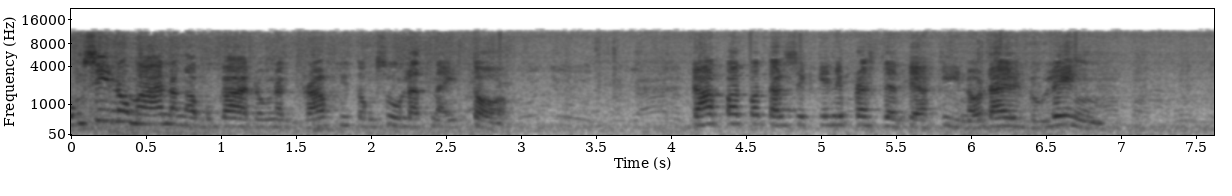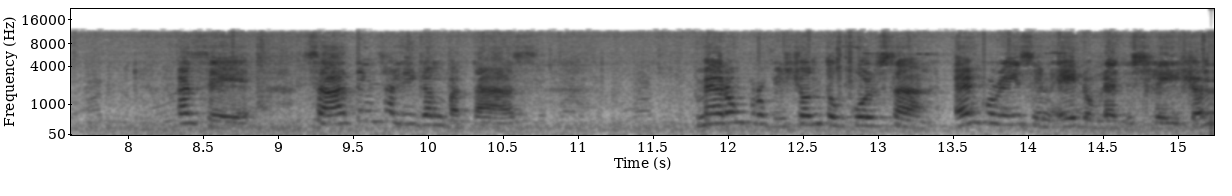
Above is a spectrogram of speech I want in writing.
Kung sino man ang abogadong nag-draft itong sulat na ito, dapat patalsikin ni Presidente Aquino dahil duling. Kasi sa ating saligang batas, merong provision tungkol sa inquiries in aid of legislation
